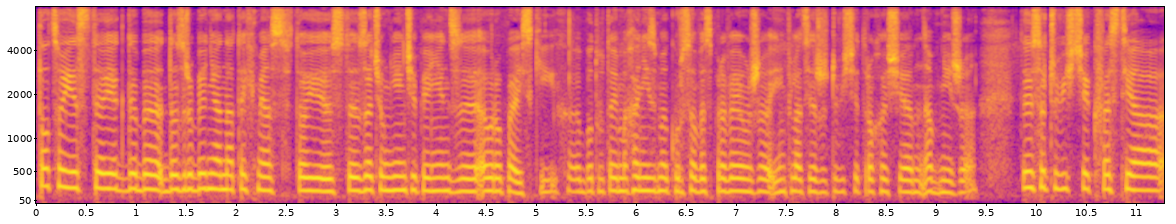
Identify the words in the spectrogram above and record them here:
to, co jest e, jak gdyby do zrobienia natychmiast, to jest zaciągnięcie pieniędzy europejskich, bo tutaj mechanizmy kursowe sprawiają, że inflacja rzeczywiście trochę się obniży. To jest oczywiście kwestia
